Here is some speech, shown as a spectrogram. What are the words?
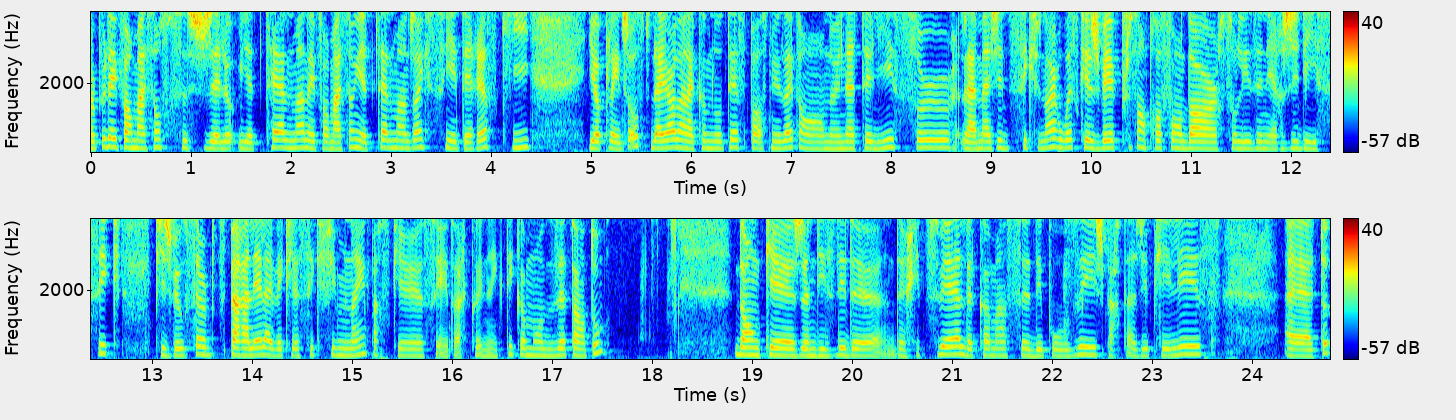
un peu d'informations sur ce sujet-là. Il y a tellement d'informations, il y a tellement de gens qui s'y intéressent, qui... Il y a plein de choses. Puis d'ailleurs, dans la communauté Espace Mieux-être, on a un atelier sur la magie du cycle lunaire où est-ce que je vais plus en profondeur sur les énergies des cycles. Puis je vais aussi un petit parallèle avec le cycle féminin parce que c'est interconnecté, comme on disait tantôt. Donc, euh, je donne des idées de, rituels, de comment se déposer. Je partage des playlists. Euh, tout,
